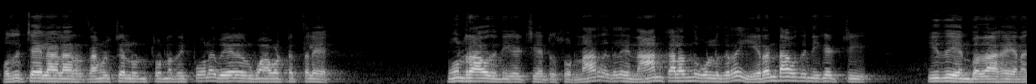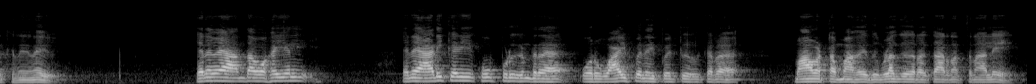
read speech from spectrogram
பொதுச் செயலாளர் தமிழ்ச்செல்வன் சொன்னதைப் போல வேலூர் மாவட்டத்தில் மூன்றாவது நிகழ்ச்சி என்று சொன்னார். இதில் நான் கலந்து கொள்ளுகிற இரண்டாவது நிகழ்ச்சி இது என்பதாக எனக்கு நினைவு. எனவே அந்த வகையில் என்னை அடிக்கடி கூப்பிடுகின்ற ஒரு வாய்ப்பினை பெற்றிருக்கிற மாவட்டமாக இது விளங்குகிற காரணத்தினாலே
